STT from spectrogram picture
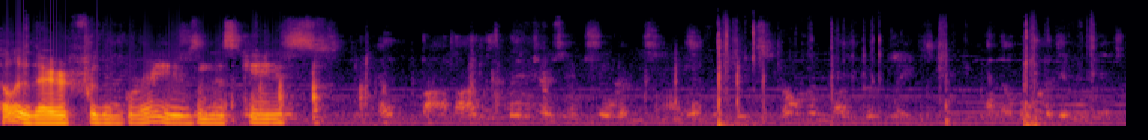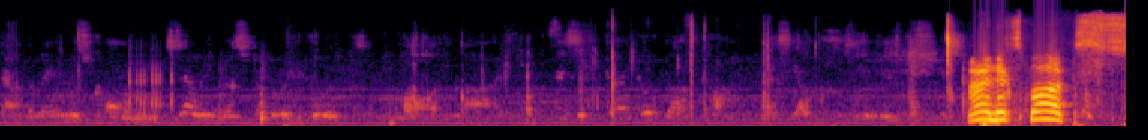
Color there for the Braves in this case. All right, next box.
